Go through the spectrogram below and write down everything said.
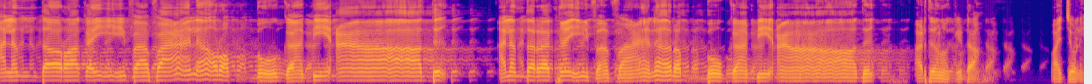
അലം തറ കൈഫ ഫഅല റബ്ബുക ബിആദ് അലം തറ കൈഫ ഫഅല റബ്ബുക ബിആദ് അടുത്തത് നോക്കിട്ടാ. വായിച്ചോളി.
